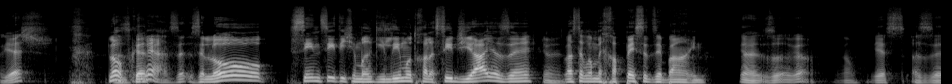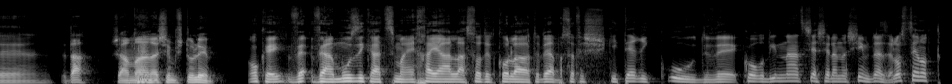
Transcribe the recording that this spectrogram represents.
יש? לא, אתה כן. יודע, זה זה לא סין סיטי שמרגילים אותך ל-CGI הזה, כן. ואז אתה כבר מחפש את זה בעין. כן, זה גם, גם, yes, אז אה, תדע, שם כן. האנשים שתולים. אוקיי, והמוזיקה עצמה, איך היה לעשות את כל ה... אתה יודע, בסוף יש קטעי ריקוד וקואורדינציה של אנשים, אתה יודע, זה לא סצנות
